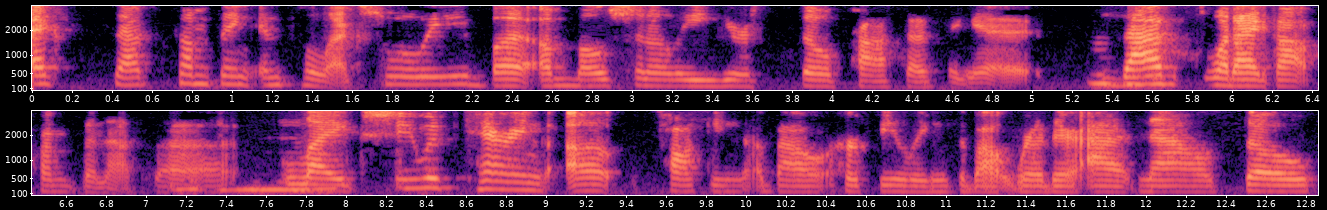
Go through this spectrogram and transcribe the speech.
accept something intellectually, but emotionally you're still processing it. Mm-hmm. That's what I got from Vanessa. Mm-hmm. Like she was tearing up talking about her feelings about where they're at now. So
